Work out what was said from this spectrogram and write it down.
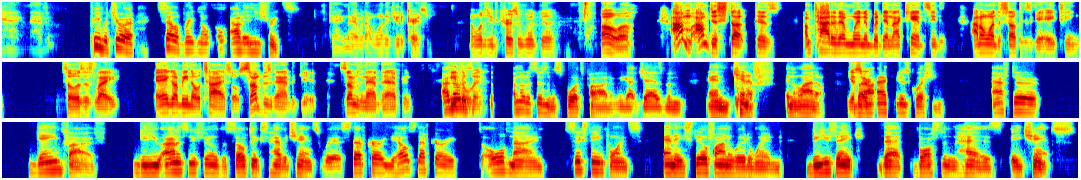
premature celebrating out in these streets. Dang nabbit, I wanted you to curse him. I wanted you to curse him real good. Oh well. I'm I'm just stuck because I'm tired of them winning, but then I can't see the I don't want the Celtics to get 18. So it's just like it ain't gonna be no tie. So something's gonna have to give. Something's gonna have to happen. I know Either this. way. I know this isn't a sports pod, and we got Jazmine and Kenneth in the lineup. Yes, but sir. I'll ask you this question: After Game Five, do you honestly feel the Celtics have a chance where Steph Curry, you held Steph Curry to 0 of 9, 16 points, and they still find a way to win? Do you think that Boston has a chance?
